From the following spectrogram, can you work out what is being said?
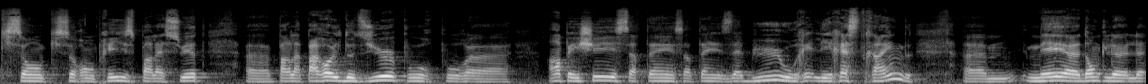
qui, sont, qui seront prises par la suite par la parole de Dieu pour, pour empêcher certains, certains abus ou les restreindre. mais donc le, le,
